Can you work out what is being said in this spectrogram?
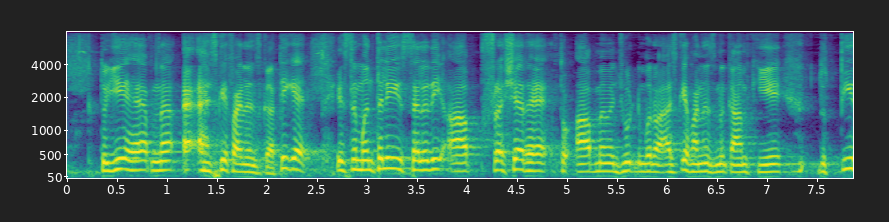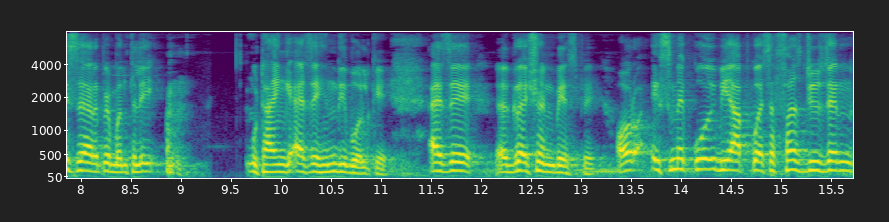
तो ये है अपना एस के फाइनेंस का, ठीक है? इसमें मंथली सैलरी आप फ्रेशर है तो आप, मैं झूठ नहीं बोल रहा हूँ एस के फाइनेंस में काम किए तो तीस हज़ार रुपये मंथली उठाएँगे एज ए हिंदी बोल के एज ए ग्रेजुएशन बेस पे। और इसमें कोई भी आपको ऐसा फ़र्स्ट डिवीज़न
